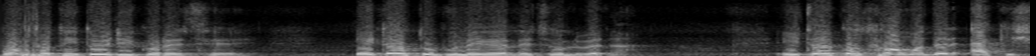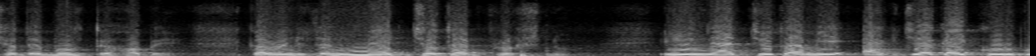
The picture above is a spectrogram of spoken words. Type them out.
বসতি তৈরি করেছে, এটাও তো ভুলে গেলে চলবে না। এটার কথা আমাদের একই সাথে বলতে হবে। কারণ এটা ন্যায্যতার প্রশ্ন। এই ন্যায্যতা আমি এক জায়গায় করব,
